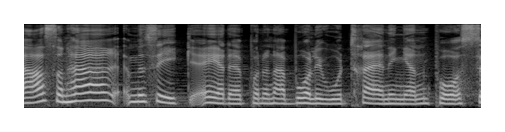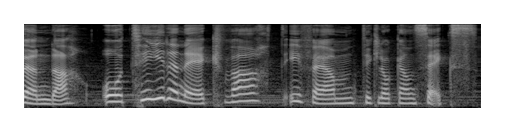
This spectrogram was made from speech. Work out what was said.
Ja, sån här musik är det på den här Bollywood-träningen på söndag. Och tiden är kvart i fem till klockan sex.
